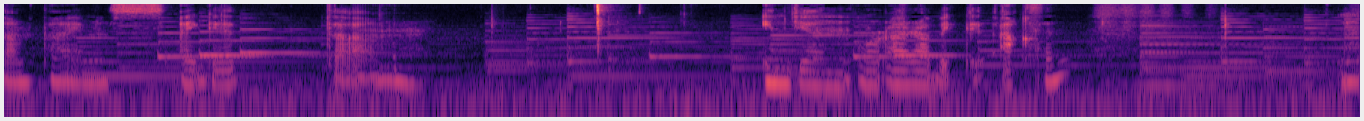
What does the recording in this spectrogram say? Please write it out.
sometimes I get um, Indian or Arabic accent.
